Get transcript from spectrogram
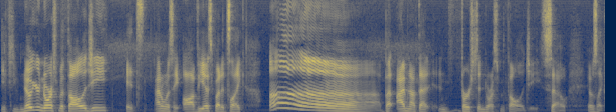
if you know your Norse mythology, it's, I don't want to say obvious, but it's like, ah, but I'm not that versed in Norse mythology. So it was like,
